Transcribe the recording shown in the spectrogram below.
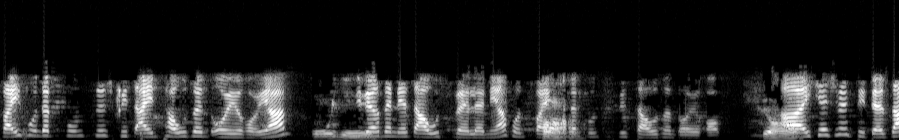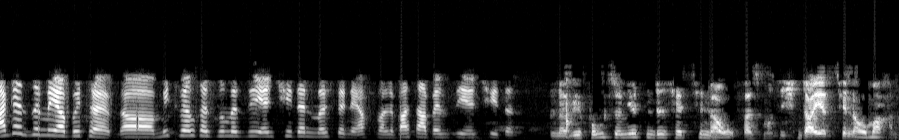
250 bis 1000 Euro, ja? Oh Sie je. werden es auswählen, ja, von 250 bis 1000 Euro. Ja. Äh, Herr Schmidt, bitte, sagen Sie mir bitte, äh, mit welcher Summe Sie entschieden möchten erstmal. Was haben Sie entschieden? Na, wie funktioniert denn das jetzt genau? Was muss ich denn da jetzt genau machen?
